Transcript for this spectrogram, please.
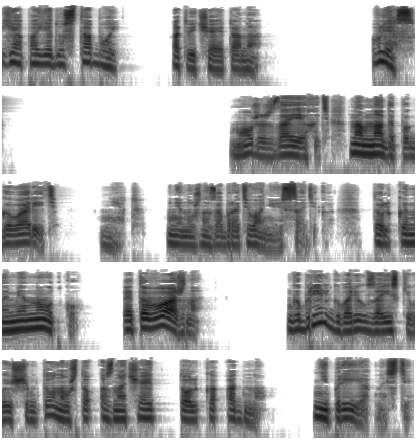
«Я поеду с тобой», — отвечает она. «В лес». «Можешь заехать, нам надо поговорить». «Нет, мне нужно забрать Ваню из садика. Только на минутку. Это важно». Габриэль говорил заискивающим тоном, что означает только одно — неприятности.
